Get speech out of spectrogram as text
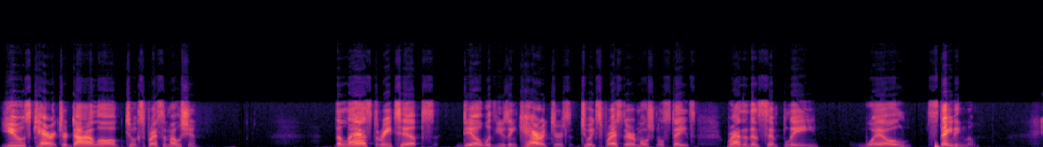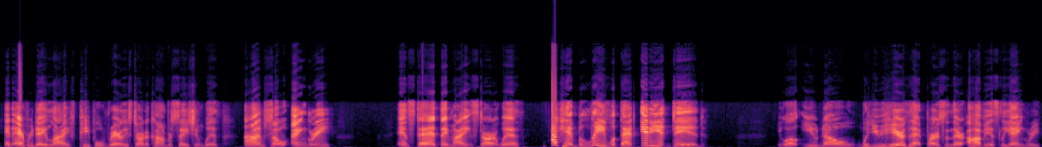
use character dialogue to express emotion. The last three tips deal with using characters to express their emotional states rather than simply, well, stating them. In everyday life, people rarely start a conversation with, I'm so angry. Instead, they might start with, I can't believe what that idiot did. Well, you know when you hear that person, they're obviously angry,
